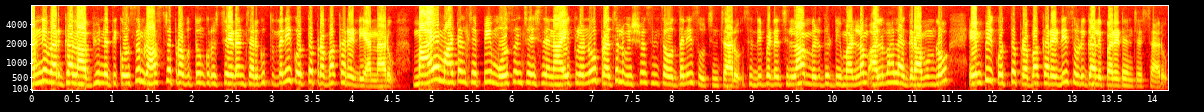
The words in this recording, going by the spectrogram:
అన్ని వర్గాల అభ్యున్నతి కోసం రాష్ట్ర ప్రభుత్వం కృషి చేయడం జరుగుతుందని కొత్త ప్రభాకర్ రెడ్డి అన్నారు. మాయ మాటలు చెప్పి మోసం చేసే నాయకులను ప్రజలు విశ్వసించవద్దని సూచించారు. సిద్దిపేట జిల్లా మిరుదొడ్డి మండలం అల్వాల గ్రామంలో ఎంపీ కొత్త ప్రభాకర్ రెడ్డి సుడిగాలి పర్యటన చేశారు.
